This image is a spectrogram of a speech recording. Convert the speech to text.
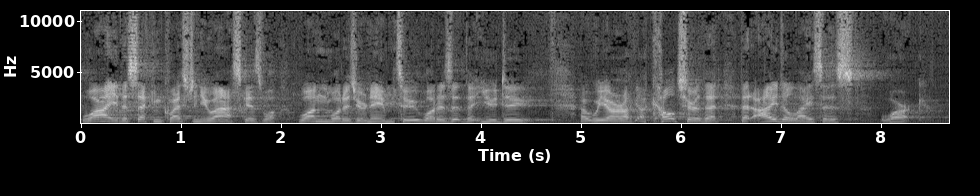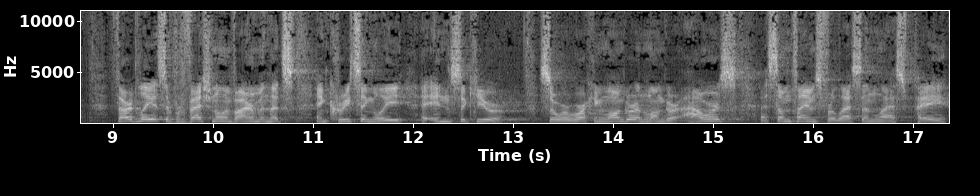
why the second question you ask is well, one, what is your name? Two, what is it that you do? Uh, we are a, a culture that, that idolizes work. Thirdly, it's a professional environment that's increasingly insecure. So we're working longer and longer hours, uh, sometimes for less and less pay,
